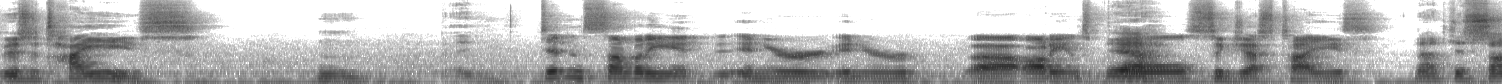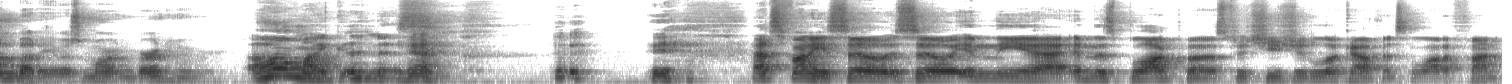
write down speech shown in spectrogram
There's a Thais. Hmm. Didn't somebody in, in your in your uh, audience poll Yeah. suggest Thais? Not just somebody. It was Martin Bernheimer. Oh my goodness! Yeah. yeah. That's funny. So, so in the uh, in this blog post, which you should look up, it's a lot of fun.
